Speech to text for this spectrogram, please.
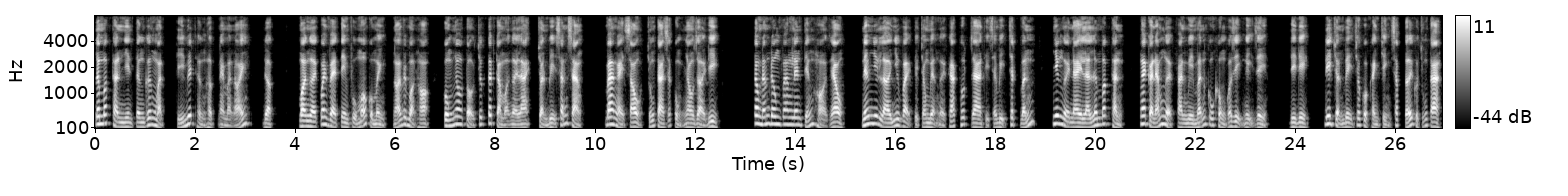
Lâm Bắc Thần nhìn từng gương mặt, khí huyết hừng hực này mà nói, được. Mọi người quay về tìm phụ mẫu của mình, nói với bọn họ, cùng nhau tổ chức tất cả mọi người lại, chuẩn bị sẵn sàng. Ba ngày sau, chúng ta sẽ cùng nhau rời đi. Trong đám đông vang lên tiếng hò reo. Nếu như lời như vậy từ trong miệng người khác thốt ra thì sẽ bị chất vấn. Nhưng người này là Lâm Bắc Thần, ngay cả đám người Phan Nguy Mẫn cũng không có dị nghị gì. Đi đi, đi chuẩn bị cho cuộc hành trình sắp tới của chúng ta.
